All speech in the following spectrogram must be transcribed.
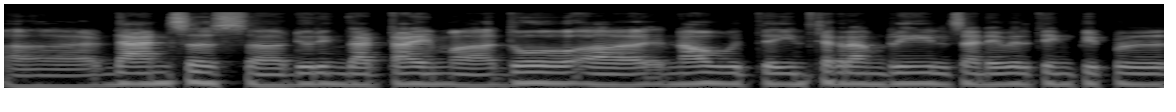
uh, dances uh, during that time. Uh, though uh, now with the Instagram reels and everything, people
